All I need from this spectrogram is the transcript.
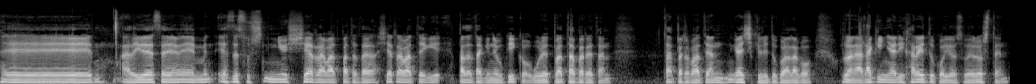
e, adibidez, e, ez dezu inoiz xerra bat patata, xerra bat patatakin eukiko, gure plataperretan taper batean gaizki lituko dalako. Orduan, arakinari jarraituko jozu erosten.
